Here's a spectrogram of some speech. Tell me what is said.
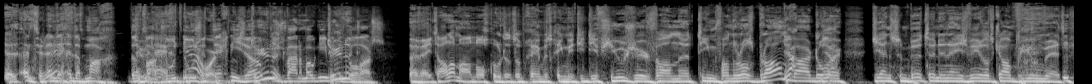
Ja, en En, terecht. en dat mag. Dat Tuurlijk. mag. Doen, doen ze technisch ook, Tuurlijk. dus waarom ook niet met dollars? We weten allemaal nog hoe dat op een gegeven moment ging met die diffuser van het team van Ross Brown. Ja, waardoor ja. Jensen Button ineens wereldkampioen werd.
